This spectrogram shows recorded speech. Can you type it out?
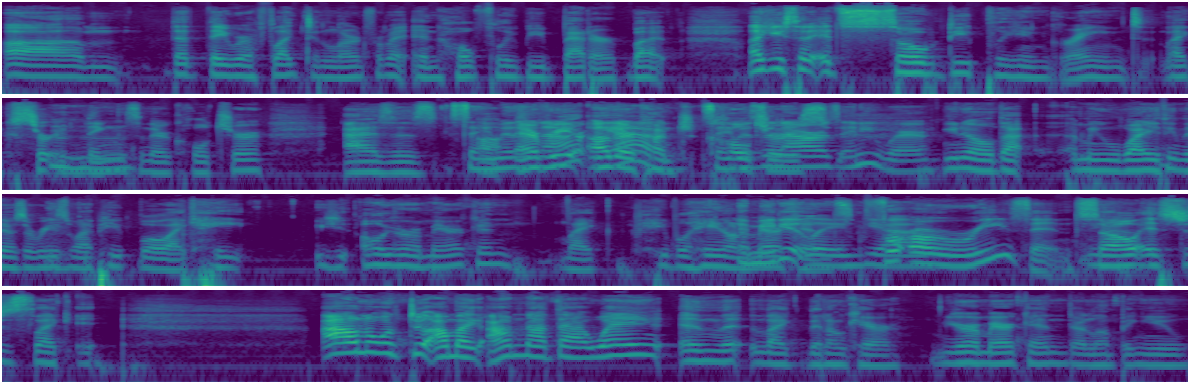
um, that they reflect and learn from it and hopefully be better. But like you said, it's so deeply ingrained, like certain things in their culture, as is Same uh, as every our, other yeah, country culture. ours anywhere. You know that I mean, why do you think there's a reason why people like hate? You, oh, you're American. Like people hate on Immediately, Americans yeah. for a reason. So Yeah. it's just like it, I don't know what to. do. I'm like I'm not that way, and th- like they don't care. You're American. They're lumping you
